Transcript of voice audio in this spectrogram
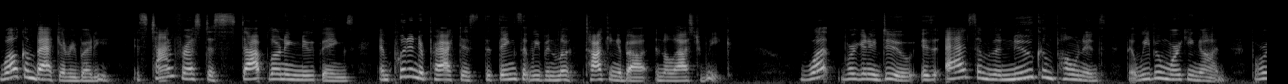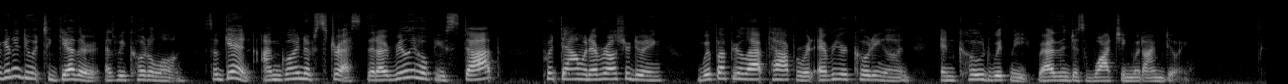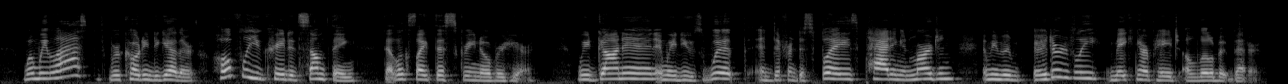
Welcome back, everybody. It's time for us to stop learning new things and put into practice the things that we've been talking about in the last week. What we're going to do is add some of the new components that we've been working on, but we're going to do it together as we code along. So again, I'm going to stress that I really hope you stop, put down whatever else you're doing, whip up your laptop or whatever you're coding on, and code with me rather than just watching what I'm doing. When we last were coding together, hopefully you created something that looks like this screen over here. We'd gone in and we'd used width and different displays, padding and margin, and we've been iteratively making our page a little bit better.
